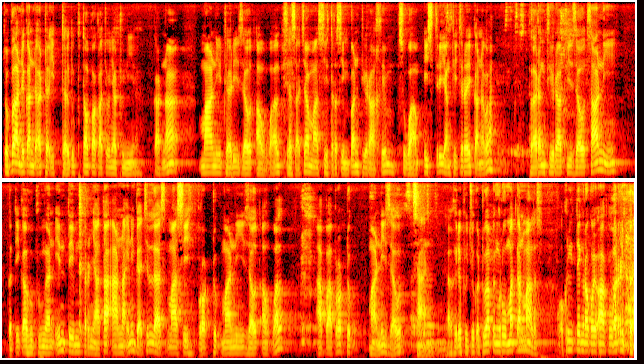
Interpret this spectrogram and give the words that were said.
Coba andai kan ada iddah itu betapa kacaunya dunia. Karena mani dari zaut awal bisa saja masih tersimpan di rahim suami istri yang diceraikan apa? Bareng di rabi zaut sani ketika hubungan intim ternyata anak ini nggak jelas masih produk mani zaut awal apa produk mani zaut sani. Akhirnya bujuk kedua pengrumat kan males. Kok keriting rokok aku? Kan ribet.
